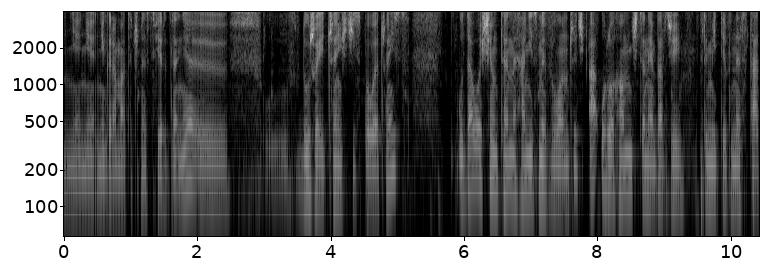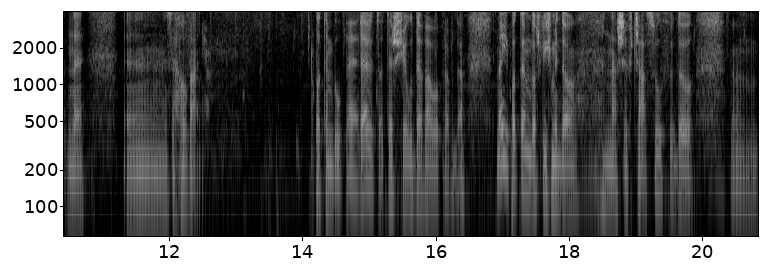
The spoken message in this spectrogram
nie, nie, niegramatyczne stwierdzenie, w dużej części społeczeństw udało się te mechanizmy wyłączyć, a uruchomić te najbardziej prymitywne, stadne e, zachowania. Potem był PRL, to też się udawało, prawda? No i potem doszliśmy do naszych czasów, do um,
